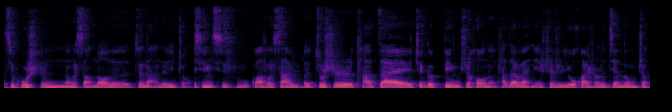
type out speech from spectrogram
几乎是能想到的最难的一种，起行起伏，刮风下雨。呃，就是他在这个病之后呢，他在晚年甚至又患上了渐冻症，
